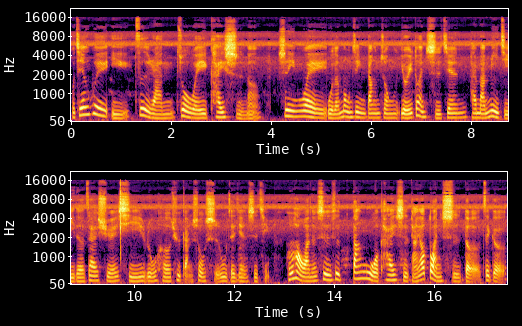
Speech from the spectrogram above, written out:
我今天会以自然作为开始呢。是因为我的梦境当中有一段时间还蛮密集的，在学习如何去感受食物这件事情。很好玩的是，是当我开始想要断食的这个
